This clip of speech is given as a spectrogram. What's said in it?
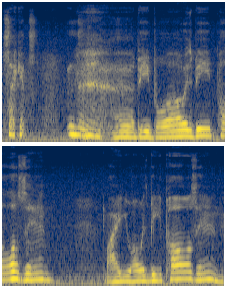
seconds. Uh, people always be pausing. Why you always be pausing?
